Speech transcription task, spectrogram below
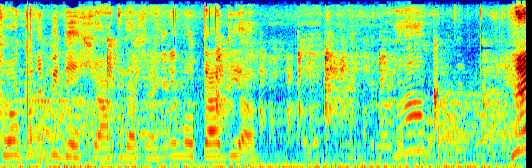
Sorgunun bir değişiği arkadaşlar. Yeni modlardı ya. Ha, Ne?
